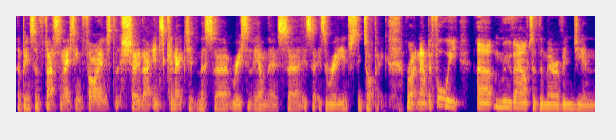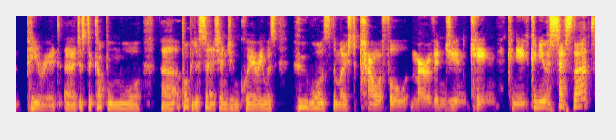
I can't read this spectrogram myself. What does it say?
There have been some fascinating finds that show that interconnectedness uh, recently, haven't there? It's, uh, it's, a, it's, a, really interesting topic. Right, now, before we uh, move out of the Merovingian period, uh, just a couple more. Uh, a popular search engine query was who was the most powerful Merovingian king? Can you, can you assess that?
